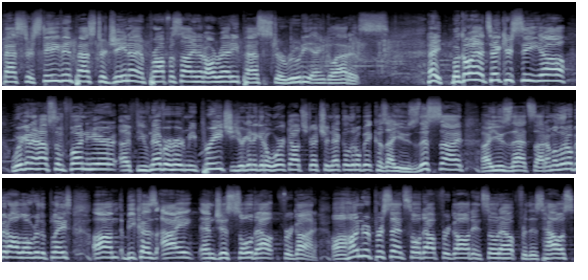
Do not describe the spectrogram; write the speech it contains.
Pastor Stephen, Pastor Gina, and prophesying it already, Pastor Rudy and Gladys. Hey, but go ahead, take your seat, y'all. We're gonna have some fun here. If you've never heard me preach, you're gonna get a workout, stretch your neck a little bit, because I use this side, I use that side. I'm a little bit all over the place um, because I am just sold out for God. 100% sold out for God and sold out for this house.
